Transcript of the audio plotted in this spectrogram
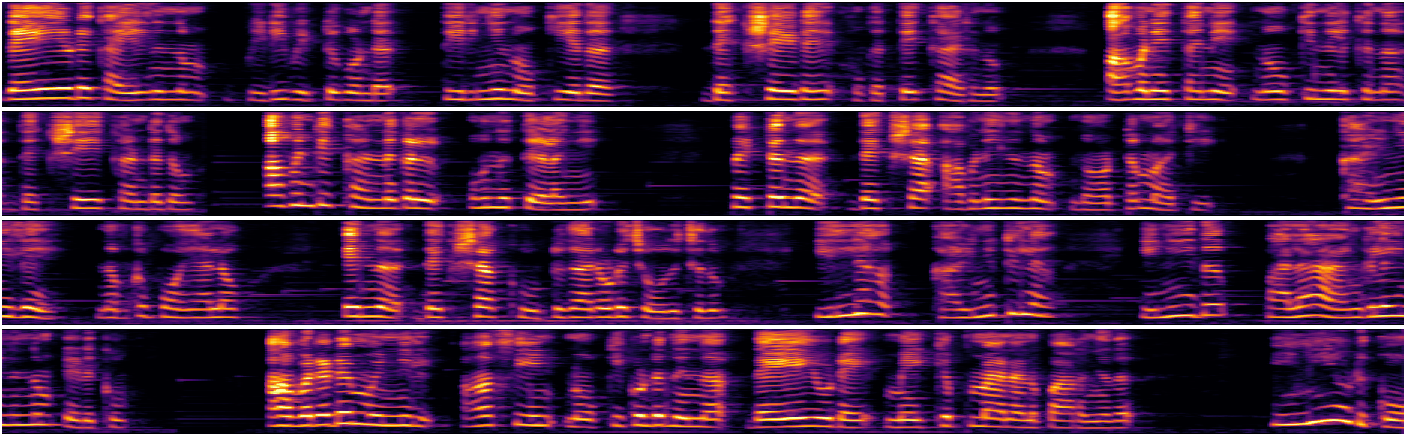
ദയയുടെ കയ്യിൽ നിന്നും പിടിവിട്ടുകൊണ്ട് തിരിഞ്ഞു നോക്കിയത് ദക്ഷയുടെ മുഖത്തേക്കായിരുന്നു. അവനെ തന്നെ നോക്കി നിൽക്കുന്ന ദക്ഷയെ കണ്ടതും അവന്റെ കണ്ണുകൾ ഒന്ന് തിളങ്ങി. പെട്ടെന്ന് ദക്ഷ അവനിൽ നിന്നും നോട്ടം മാറ്റി. കഴിഞ്ഞില്ലേ നമുക്ക് പോയാലോ? എന്ന് ദക്ഷ കൂട്ടുകാരോട് ചോദിച്ചതും ഇല്ല കഴിഞ്ഞിട്ടില്ല. ഇനി ഇത് പല ആംഗിളിൽ നിന്നും എടുക്കും. അവരുടെ മുന്നിൽ ആ സീൻ നോക്കിക്കൊണ്ട് നിന്ന ദയയുടെ മേക്കപ്പ് മാനാണ് പറഞ്ഞത്. ഇനിയും എടുക്കോ?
